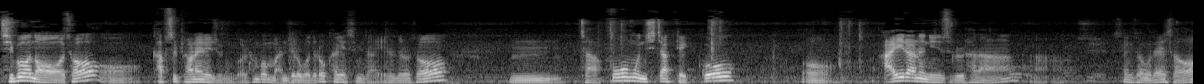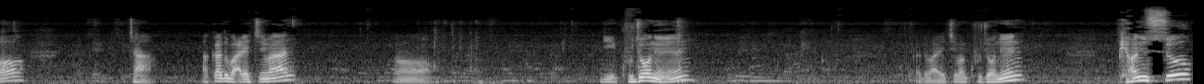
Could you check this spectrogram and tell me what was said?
집어넣어서 어, 값을 변환해 주는 걸 한번 만들어 보도록 하겠습니다. 예를 들어서 음, 자 폼은 시작됐고 어, i라는 인수를 하나 아, 생성을 해서 자 아까도 말했지만 어, 이 구조는 아까도 말했지만 구조는 변수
